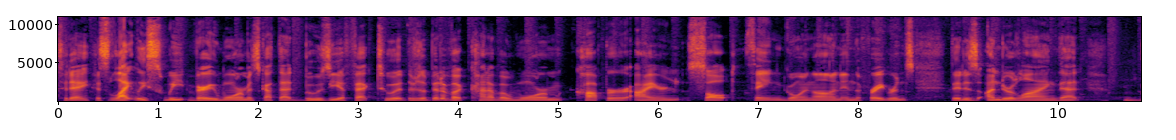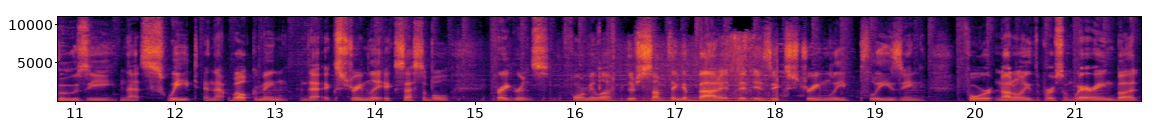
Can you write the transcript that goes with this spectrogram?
today. It's lightly sweet, very warm. It's got that boozy effect to it. There's a bit of a kind of a warm copper, iron, salt thing going on in the fragrance that is underlying that boozy and that sweet and that welcoming and that extremely accessible fragrance formula. There's something about it that is extremely pleasing for not only the person wearing, but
